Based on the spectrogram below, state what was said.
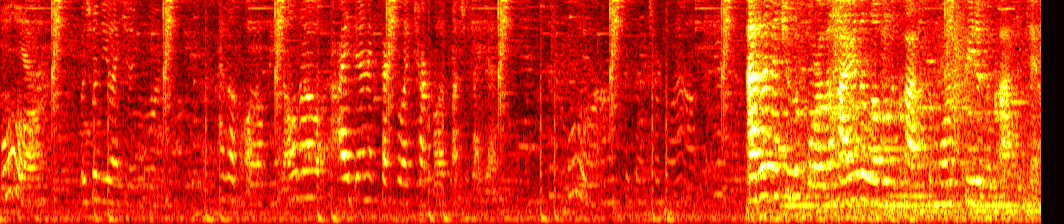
cool. Yeah. Which one do you like doing more? I love oil paint, although I didn't expect to like charcoal as much as I did. So cool. As I mentioned before, the higher the level of the class, the more freedom the class entails.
